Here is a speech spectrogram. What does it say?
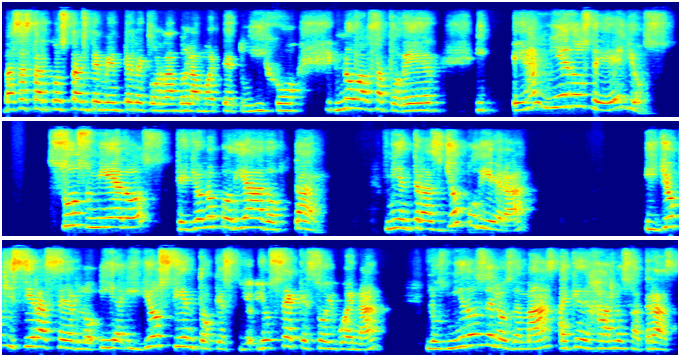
vas a estar constantemente recordando la muerte de tu hijo, no vas a poder. Y eran miedos de ellos, sus miedos que yo no podía adoptar. Mientras yo pudiera, y yo quisiera hacerlo, y, y yo siento que yo, yo sé que soy buena, los miedos de los demás hay que dejarlos atrás.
